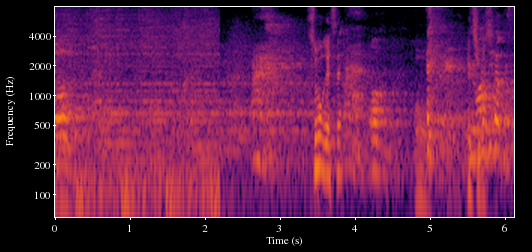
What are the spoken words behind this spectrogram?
어. 수목했어요? 어. 오. 이거 그치. 화실하고 있어.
